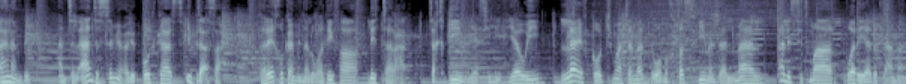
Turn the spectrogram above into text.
أهلا بك. أنت الآن تستمع لبودكاست ابدأ صح. طريقك من الوظيفة للثراء تقديم ياسين حيوي لايف كوتش معتمد ومختص في مجال المال الاستثمار وريادة الأعمال.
